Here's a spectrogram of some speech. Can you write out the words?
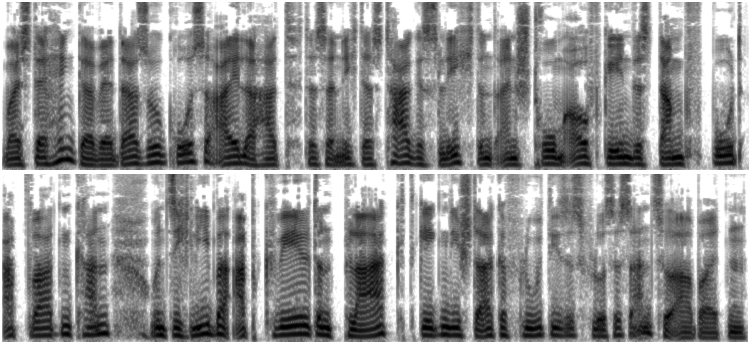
Weiß der Henker, wer da so große Eile hat, dass er nicht das Tageslicht und ein stromaufgehendes Dampfboot abwarten kann und sich lieber abquält und plagt, gegen die starke Flut dieses Flusses anzuarbeiten.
